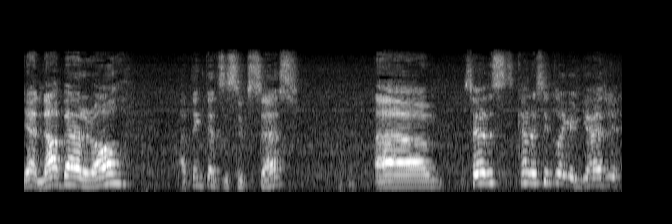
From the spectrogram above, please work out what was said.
Yeah, not bad at all. I think that's a success. Um, so yeah, this kind of seems like a gadget.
